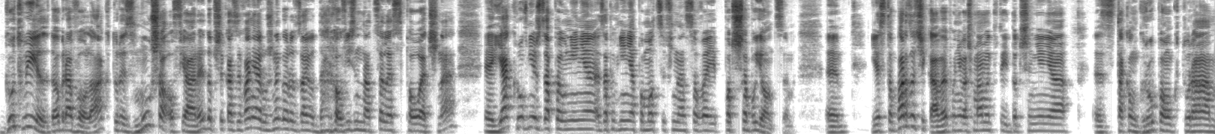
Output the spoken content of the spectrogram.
Goodwill, dobra wola, który zmusza ofiary do przekazywania różnego rodzaju darowizn na cele społeczne, e, jak również zapewnienia, pomocy finansowej potrzebującym. Jest to bardzo ciekawe, ponieważ mamy tutaj do czynienia z taką grupą, która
